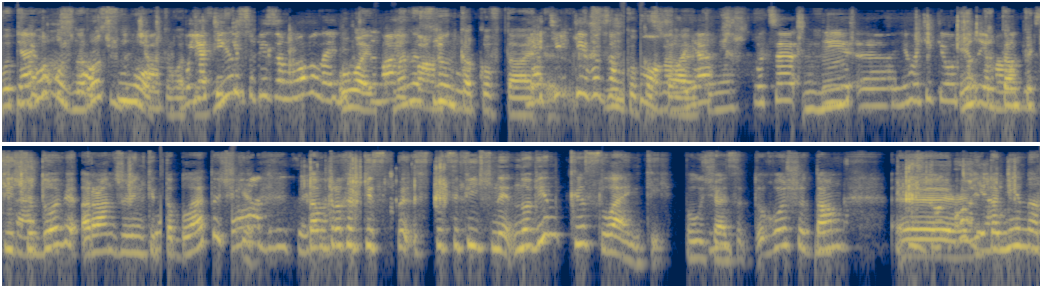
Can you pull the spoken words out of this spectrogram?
от Я його його можна розсмоктувати. бо я Він- тільки собі замовила і Ой, в мене банку. слюнка ковтає. Я тільки його слюнку замовила. ковтає, Я тому оце Мгм. і е, його тільки Він отримала. там такі себе. чудові оранжевенькі таблеточки. О, дивіться, Там яка. трохи такий спе- специфічний, але він кисленький, виходить, того, що там е, вітаміна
